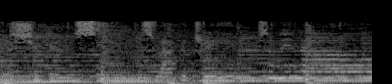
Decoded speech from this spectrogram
Michigan seems like a dream to me now.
